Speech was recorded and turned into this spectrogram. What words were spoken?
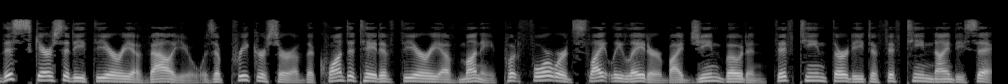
This scarcity theory of value was a precursor of the quantitative theory of money put forward slightly later by Jean Bodin (1530–1596).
